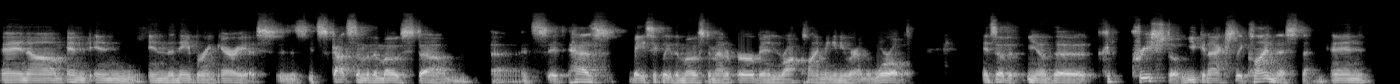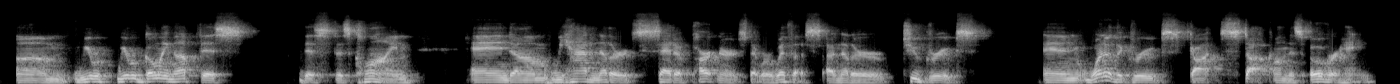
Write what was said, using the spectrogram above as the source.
and um, and in in the neighboring areas. it's, it's got some of the most. Um, uh, it's it has basically the most amount of urban rock climbing anywhere in the world. And so the you know the Cristo, you can actually climb this thing. And um, we were we were going up this this this climb, and um, we had another set of partners that were with us, another two groups. And one of the groups got stuck on this overhang.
